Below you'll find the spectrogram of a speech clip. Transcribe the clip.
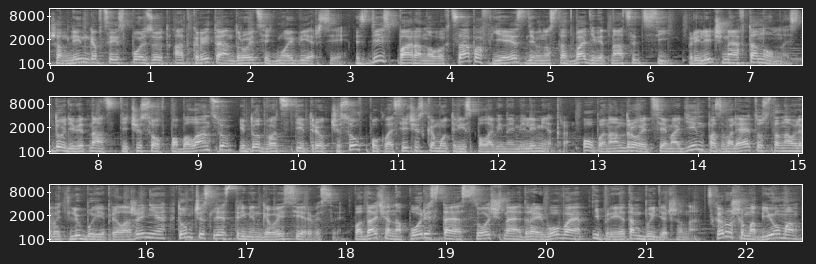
шанлинговцы используют открытый Android 7 версии. Здесь пара новых ЦАПов ES9219C, приличная автономность, до 19 часов по балансу балансу и до 23 часов по классическому 3,5 мм. Open Android 7.1 позволяет устанавливать любые приложения, в том числе стриминговые сервисы. Подача напористая, сочная, драйвовая и при этом выдержана. С хорошим объемом,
